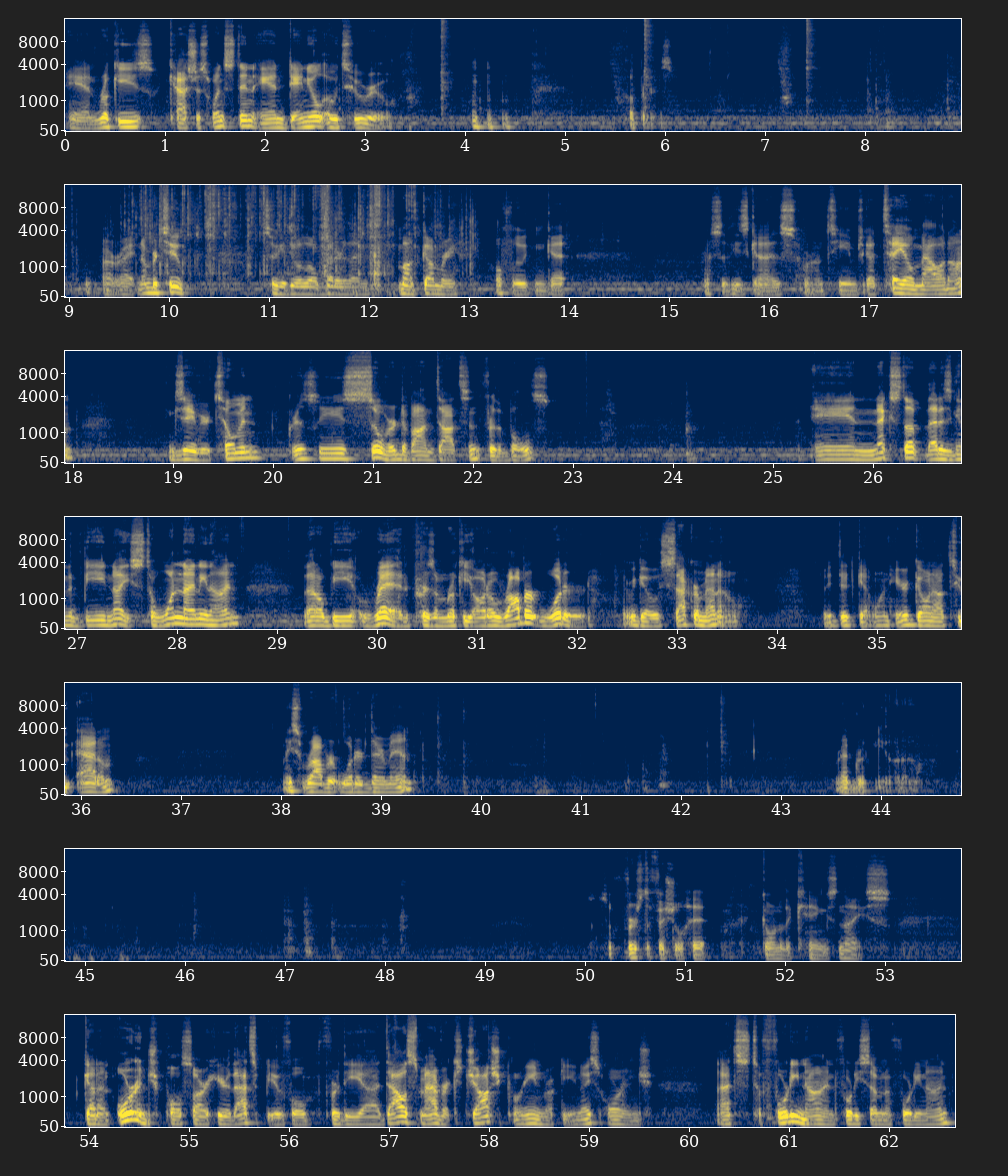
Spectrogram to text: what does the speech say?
And rookies, Cassius Winston and Daniel Oturu. Clippers. All right, number two. So we can do a little better than Montgomery. Hopefully we can get rest of these guys who are on teams. We got Theo Maledon, Xavier Tillman, Grizzlies, Silver, Devon Dotson for the Bulls. And next up, that is going to be nice to 199. That'll be red Prizm rookie auto Robert Woodard. There we go, Sacramento. We did get one here going out to Adam. Nice Robert Woodard there, man. Red rookie auto. So first official hit going to the Kings. Nice. Got an orange pulsar here. That's beautiful. For the uh, Dallas Mavericks, Josh Green rookie. Nice orange. That's to 49, 47 of 49.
